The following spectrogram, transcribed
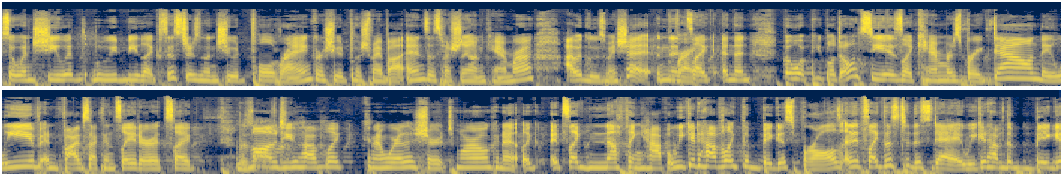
So when she would we'd be like sisters, and then she would pull rank or she would push my buttons, especially on camera, I would lose my shit. And it's Right. like and then but what people don't see is like cameras break down, they leave, and five seconds later it's like, Mom, do you have like can I wear this shirt tomorrow? Can I like it's like nothing happened. We could have like the biggest brawls and it's like this to this day. We could have the biggest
